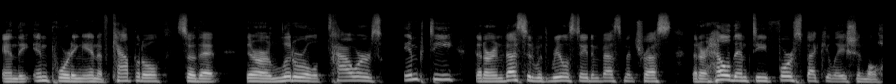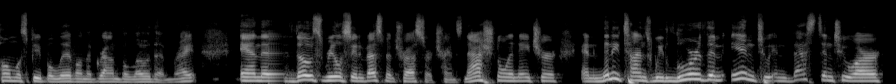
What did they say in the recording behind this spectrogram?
and the importing in of capital so that there are literal towers empty that are invested with real estate investment trusts that are held empty for speculation while homeless people live on the ground below them, right? And that those real estate investment trusts are transnational in nature. And many times we lure them in to invest into our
